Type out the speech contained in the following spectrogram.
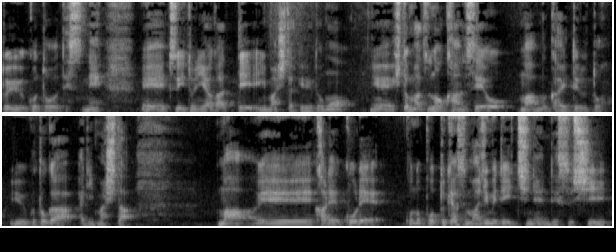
ということですね、えー、ツイートに上がっていましたけれども、えー、ひとまずの完成を、まあ、迎えているということがありました。まあ、えー、かれこれ、このポッドキャスト初めて1年ですし、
